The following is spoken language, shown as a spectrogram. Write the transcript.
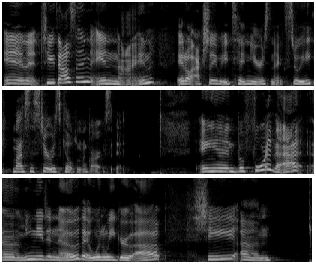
in 2009, it'll actually be 10 years next week, my sister was killed in a car accident. And before that, um, you need to know that when we grew up, she um,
